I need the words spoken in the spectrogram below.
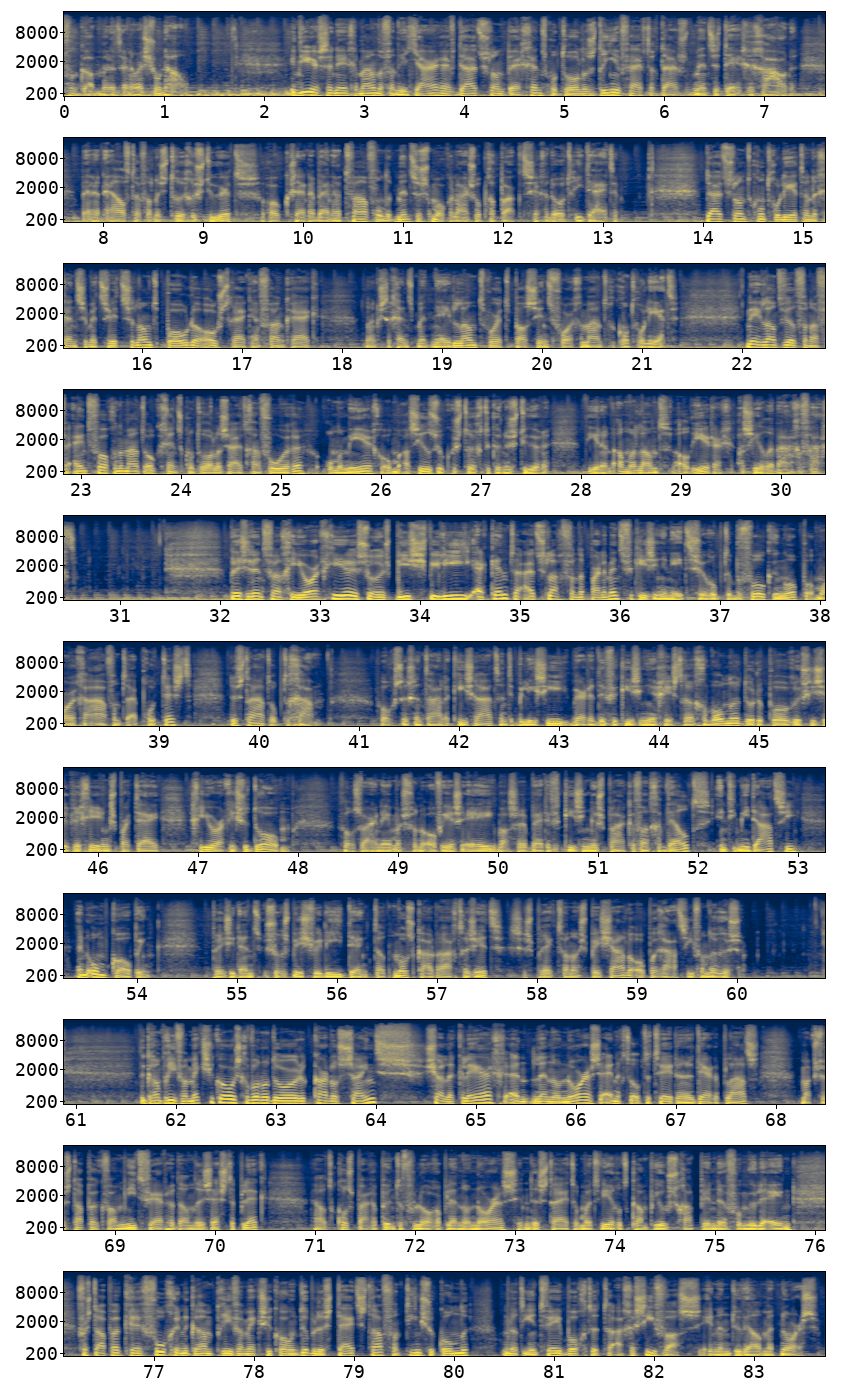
Van Kamp met het NOS. In de eerste negen maanden van dit jaar heeft Duitsland bij grenscontroles 53.000 mensen tegengehouden. Bijna de helft daarvan is teruggestuurd. Ook zijn er bijna 1200 mensensmokkelaars opgepakt, zeggen de autoriteiten. Duitsland controleert aan de grenzen met Zwitserland, Polen, Oostenrijk en Frankrijk. Langs de grens met Nederland wordt pas sinds vorige maand gecontroleerd. Nederland wil vanaf eind volgende maand ook grenscontroles uit gaan voeren. Onder meer om asielzoekers terug te kunnen sturen... die in een ander land al eerder asiel hebben aangevraagd. President van Georgië, Soros Bishvili, erkent de uitslag van de parlementsverkiezingen niet. Ze roept de bevolking op om morgenavond uit protest de straat op te gaan. Volgens de Centrale Kiesraad in Tbilisi werden de verkiezingen gisteren gewonnen... door de pro-Russische regeringspartij Georgische Droom. Volgens waarnemers van de OVSE was er bij de verkiezingen sprake van geweld, intimidatie en omkoping. President Surusbishvili denkt dat Moskou erachter zit. Ze spreekt van een speciale operatie van de Russen. De Grand Prix van Mexico is gewonnen door Carlos Sainz, Charles Leclerc en Lando Norris eindigden op de tweede en de derde plaats. Max Verstappen kwam niet verder dan de zesde plek. Hij had kostbare punten verloren op Lando Norris in de strijd om het wereldkampioenschap in de Formule 1. Verstappen kreeg vroeg in de Grand Prix van Mexico een dubbele tijdstraf van 10 seconden... omdat hij in twee bochten te agressief was in een duel met Norris.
